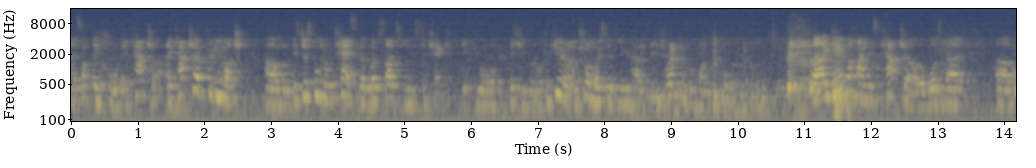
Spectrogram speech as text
as something called a CAPTCHA. A CAPTCHA pretty much um, is just a little test that websites use to check if you're a human or a computer. I'm sure most of you have interacted with one before. The idea behind this CAPTCHA was that um,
